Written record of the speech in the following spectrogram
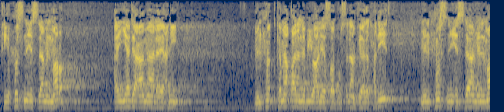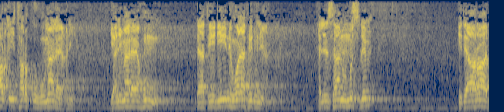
في حسن إسلام المرء أن يدع ما لا يعنيه. من كما قال النبي عليه الصلاة والسلام في هذا الحديث من حسن إسلام المرء تركه ما لا يعنيه. يعني ما لا يهم لا في دينه ولا في دنياه. فالإنسان المسلم إذا أراد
